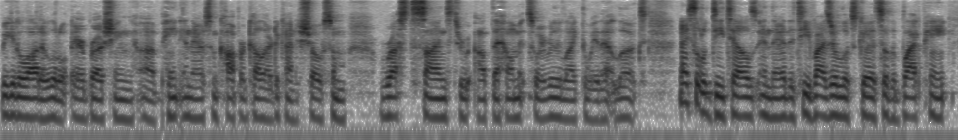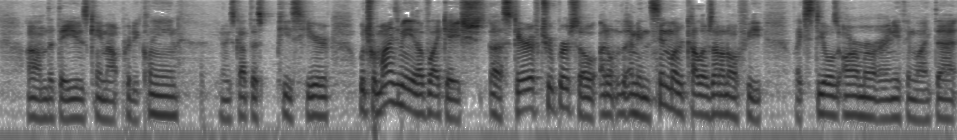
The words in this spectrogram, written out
We get a lot of little airbrushing uh, paint in there, some copper color to kind of show some rust signs throughout the helmet, so I really like the way that looks. Nice little details in there. The T-visor looks good, so the black paint um, that they used came out pretty clean. You know, he's got this piece here, which reminds me of like a, a Scarif Trooper. So I don't, I mean, similar colors. I don't know if he like steals armor or anything like that.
